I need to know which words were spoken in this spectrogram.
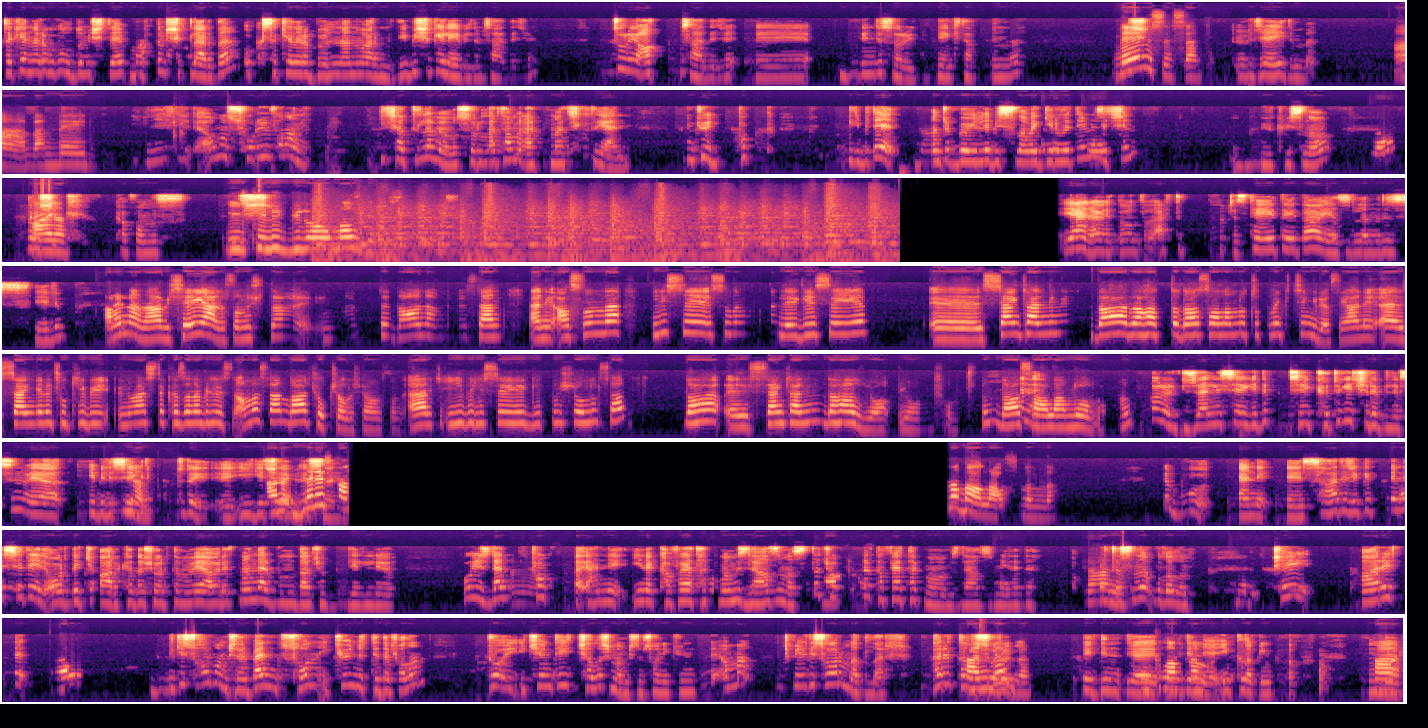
Kısa kenarı buldum işte. Baktım şıklarda. O kısa kenara bölünen var mı diye. Bir şık eleyebildim sadece. Bir soruyu attım sadece. Ee, birinci soruydu C kitaplarında. B misin sen? C'ydim ben. Ha ben B'ydim. Ne, ama soruyu falan hiç hatırlamıyorum. O sorular tamamen aklımdan çıktı yani. Çünkü çok bir de daha önce böyle bir sınava girmediğimiz için büyük bir sınav. Karışık Aynen. Kafamız. İlkeli günah olmaz demiş. Yani evet oldu artık yapacağız? TYT daha iyi hazırlanırız diyelim. Aynen abi şey yani sonuçta üniversite daha önemli sen yani aslında lise sınavında LGS'yi e, sen kendini daha rahatta, daha sağlamda tutmak için giriyorsun. Yani e, sen gene çok iyi bir üniversite kazanabilirsin ama sen daha çok çalışmalısın. Eğer ki iyi bir liseye gitmiş olursan daha e, sen kendini daha az yo- yormuş olursun. Daha Evet. sağlamda olursun. Doğru güzel liseye gidip liseyi kötü geçirebilirsin veya iyi bir liseye Yani. gidip kötü de e, iyi Yani geçirebilirsin. hani. sana bağlı aslında. Ve bu yani e, sadece gittiğin lise değil oradaki arkadaş ortamı veya öğretmenler bunu daha çok belirliyor. O yüzden Evet. çok da yani yine kafaya takmamız lazım aslında. Çok da kafaya takmamamız lazım yine de. Yani Ortasını bulalım. Şey tarihte bilgi sormamışlar. Ben son iki ünitede falan şu iki ünite hiç çalışmamıştım son iki ünite ama hiç bilgi sormadılar. Haritalı sende soru mi? şey, din, e, mı? dinliyor. İnkılap inkılap. Ha.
